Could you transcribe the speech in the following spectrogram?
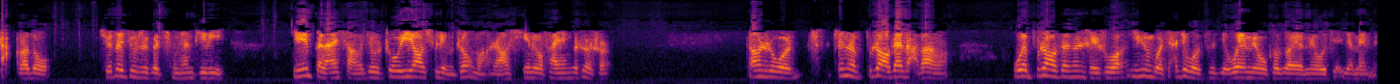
傻了都，觉得就是个晴天霹雳，因为本来想的就是周一要去领证嘛，然后心里又发现个这事儿。当时我真的不知道该咋办了，我也不知道该跟谁说，因为我家就我自己，我也没有哥哥，也没有姐姐妹妹，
